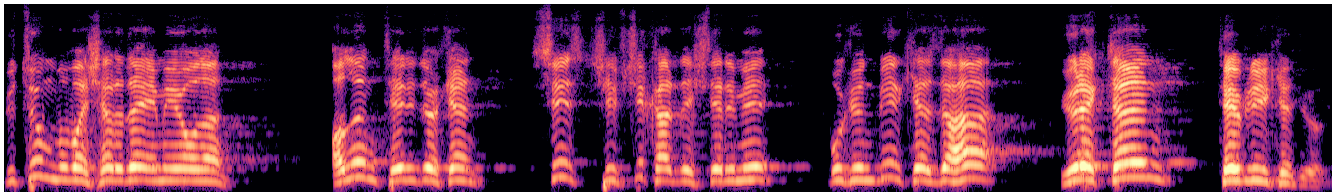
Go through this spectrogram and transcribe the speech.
Bütün bu başarıda emeği olan, alın teri döken siz çiftçi kardeşlerimi bugün bir kez daha yürekten tebrik ediyorum.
